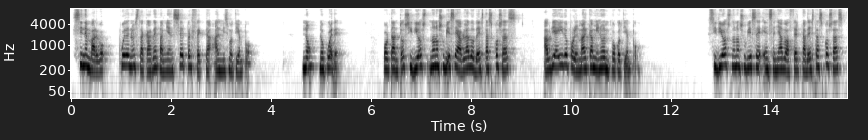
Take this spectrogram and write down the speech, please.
Sin embargo, ¿puede nuestra carne también ser perfecta al mismo tiempo? No, no puede. Por tanto, si Dios no nos hubiese hablado de estas cosas, habría ido por el mal camino en poco tiempo. Si Dios no nos hubiese enseñado acerca de estas cosas,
